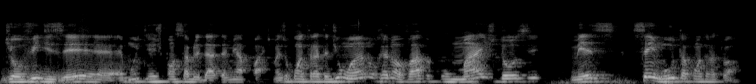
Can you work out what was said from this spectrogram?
de ouvir dizer é, é muita responsabilidade da minha parte. Mas o contrato é de um ano, renovável por mais 12 meses, sem multa contratual.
